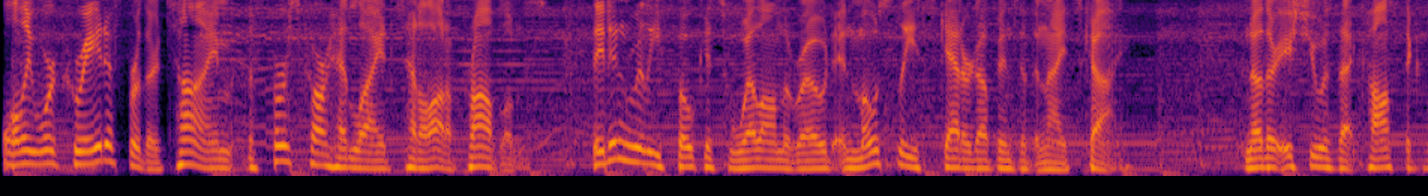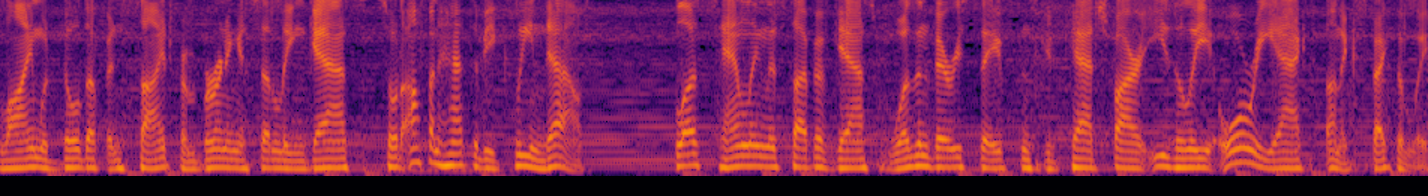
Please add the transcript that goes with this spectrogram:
While they were creative for their time, the first car headlights had a lot of problems. They didn't really focus well on the road and mostly scattered up into the night sky. Another issue was that caustic lime would build up inside from burning acetylene gas, so it often had to be cleaned out. Plus, handling this type of gas wasn't very safe since it could catch fire easily or react unexpectedly.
